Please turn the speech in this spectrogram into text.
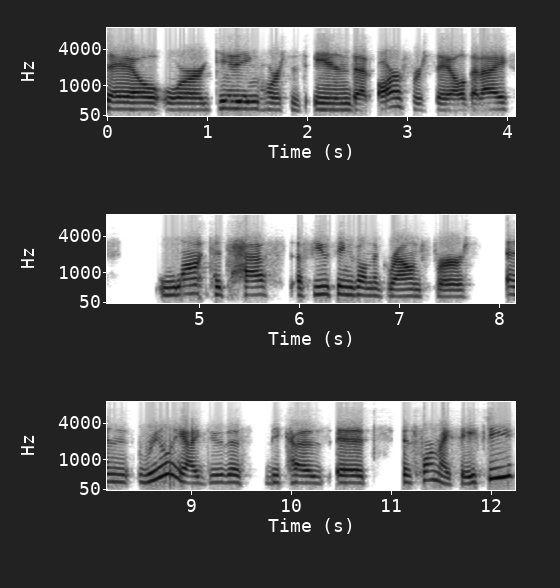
sale or getting horses in that are for sale that I want to test a few things on the ground first. And really, I do this because it is for my safety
